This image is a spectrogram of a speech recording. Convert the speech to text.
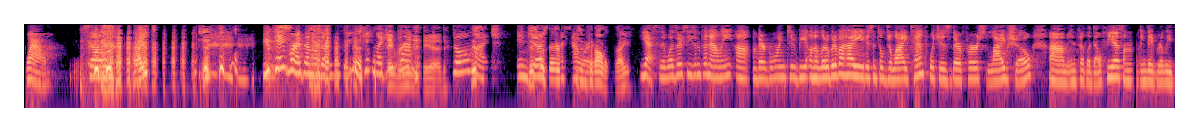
wow. So, right? you came for us, MLW. You came, like, They you packed really did. so This- much in This just was their an season hour. finale, right? Yes, it was their season finale. Um, they're going to be on a little bit of a hiatus until July 10th, which is their first live show um, in Philadelphia. Something they've really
